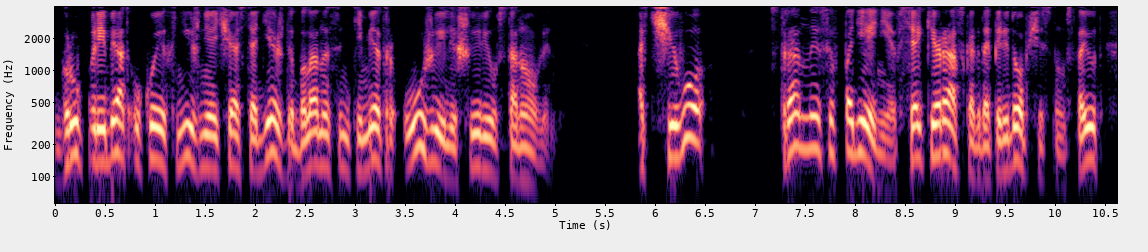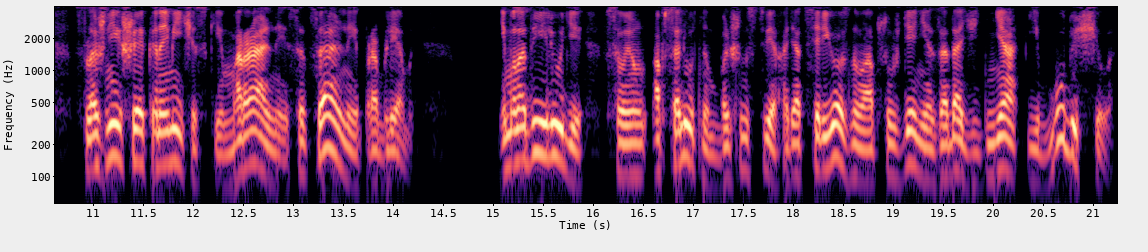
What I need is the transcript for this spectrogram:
группы ребят, у коих нижняя часть одежды была на сантиметр уже или шире установленной? Отчего Странное совпадение. Всякий раз, когда перед обществом встают сложнейшие экономические, моральные, социальные проблемы, и молодые люди в своем абсолютном большинстве хотят серьезного обсуждения задач дня и будущего,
